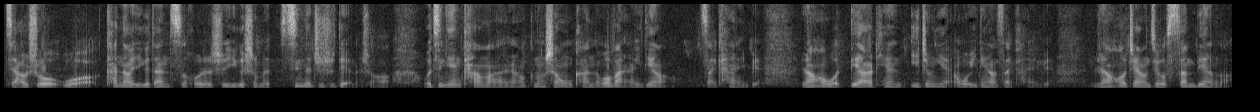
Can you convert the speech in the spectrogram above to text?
假如说我看到一个单词或者是一个什么新的知识点的时候，我今天看完，然后可能上午看的，我晚上一定要再看一遍，然后我第二天一睁眼，我一定要再看一遍，然后这样就三遍了。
